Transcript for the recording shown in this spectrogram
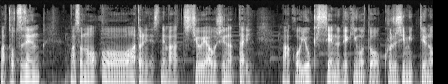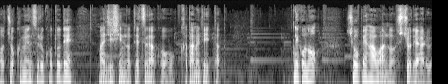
まあ、突然、まあ、その後にですね、まあ、父親を失ったり、まあ、こう予期せぬ出来事、苦しみっていうのを直面することで、まあ、自身の哲学を固めていったと。で、このショーペンハワーの主張である、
